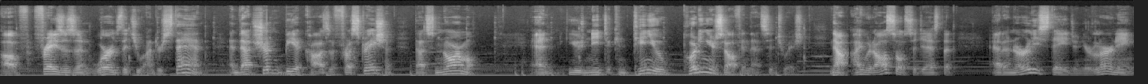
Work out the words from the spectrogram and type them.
of phrases and words that you understand. And that shouldn't be a cause of frustration. That's normal. And you need to continue putting yourself in that situation. Now, I would also suggest that at an early stage in your learning,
